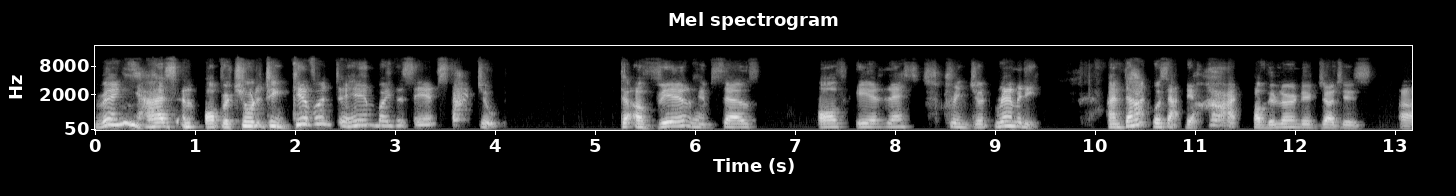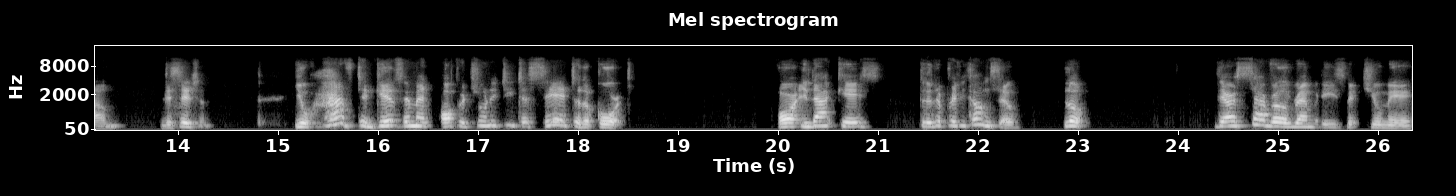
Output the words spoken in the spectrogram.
when he has an opportunity given to him by the same statute to avail himself of a less stringent remedy. And that was at the heart of the learned judge's um, decision. You have to give him an opportunity to say to the court, or in that case, to the Privy Council, look, there are several remedies which you may,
